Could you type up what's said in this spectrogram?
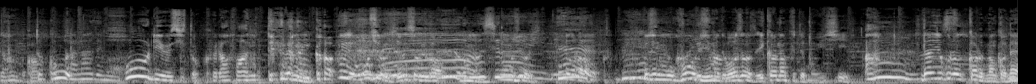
なんかどこからでも法隆寺とクラファンってなんか、え面白いですよねそれが、うん。面白い。ですだから別にもう法隆寺までわざわざ行かなくてもいいしあ大学からなんかね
